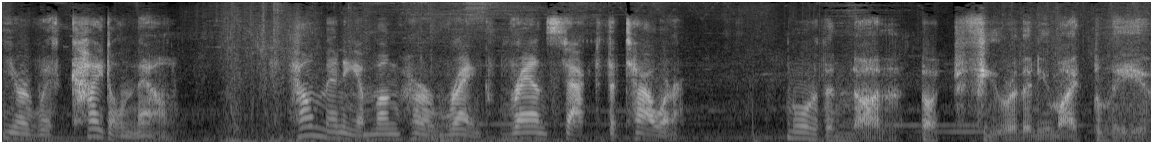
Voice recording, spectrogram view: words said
you're with Caiatl now. How many among her rank ransacked the tower? More than none, but fewer than you might believe.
